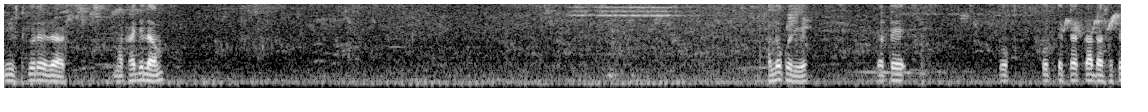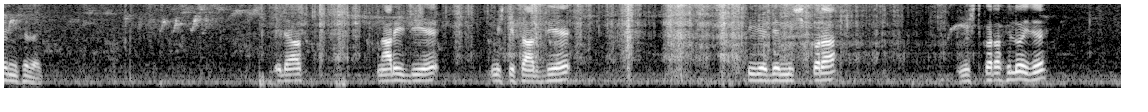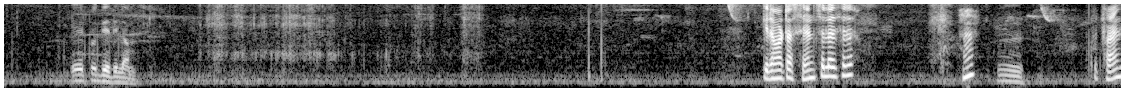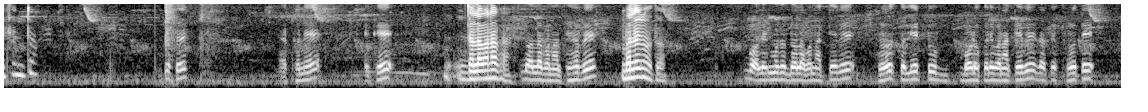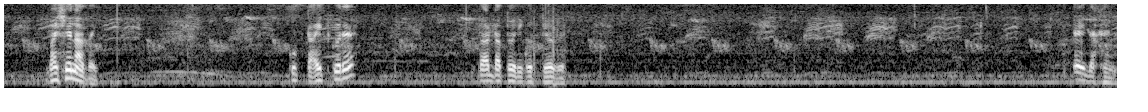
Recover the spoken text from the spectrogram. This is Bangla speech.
মিক্সড করে দেখ মাখাই দিলাম। ভালো করে যাতে প্রত্যেকটা কাদার সাথে মিশে যায়। এটা নাড়ি দিয়ে মিষ্টি চার দিয়ে চিড়ে দিয়ে মিক্স করা। মিক্সড করা ছিল এই যে একটু দিয়ে দিলাম। কিরম একটা সেন্ট চলে আসে রে? হ্যাঁ হুম। খুব ফাইন সেন্ট তো। ঠিক আছে। এখন একে দলা বানাবা? দলা বানাতে হবে। বলেন মতো? বলের মতো দলা বানাতে হবে। স্রোত তলিয়ে একটু বড় করে বানাতে হবে যাতে স্রোতে ভাসে না যায় খুব টাইট করে তারটা তৈরি করতে হবে। এই দেখেন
